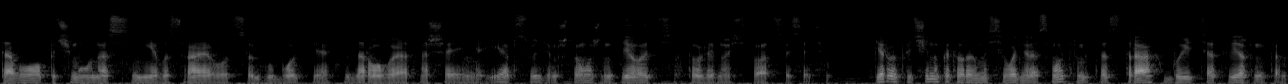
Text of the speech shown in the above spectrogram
того, почему у нас не выстраиваются глубокие здоровые отношения и обсудим, что можно делать в той или иной ситуации с этим. Первая причина, которую мы сегодня рассмотрим, это страх быть отвергнутым.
